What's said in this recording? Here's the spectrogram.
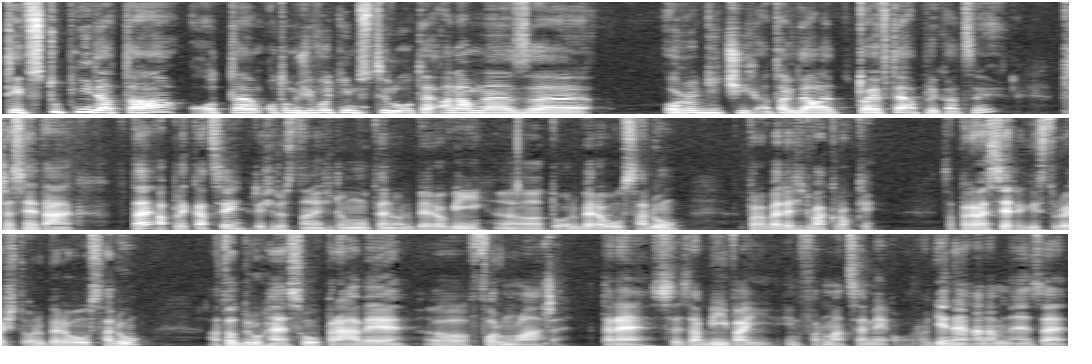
ty vstupní data o, tém, o tom životním stylu, o té anamnéze, o rodičích a tak dále, to je v té aplikaci? Přesně tak. V té aplikaci, když dostaneš domů ten odběrový, uh, tu odběrovou sadu, provedeš dva kroky. Za prvé si registruješ tu odběrovou sadu a to druhé jsou právě uh, formuláře, které se zabývají informacemi o rodinné anamnéze,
